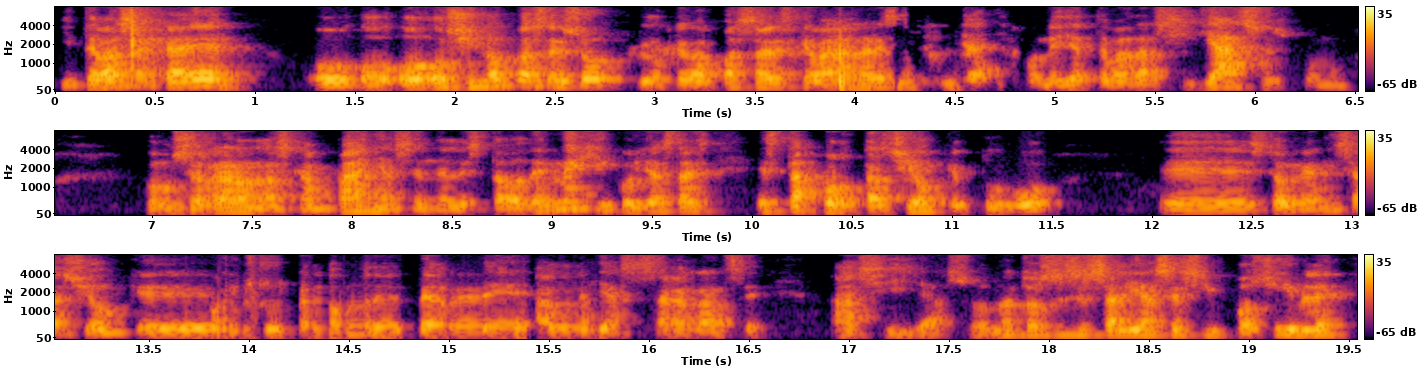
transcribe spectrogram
y te vas a caer? O, o- o- si no pasa eso, lo que va a pasar es que va a ganar esa silla y con ella te va a dar sillazos, como, como cerraron las campañas en el Estado de México, ya sabes, esta aportación que tuvo eh, esta organización que hoy el nombre del PRD, a la agarrarse a sillazos, ¿no? Entonces esa alianza es imposible,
